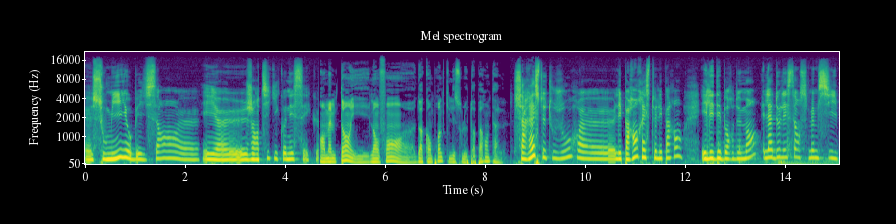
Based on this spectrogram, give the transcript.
euh, soumis, obéissant euh, et gentil qu'il connaissait. Que En même temps, il- l'enfant doit comprendre qu'il est sous le toit parental. ça reste toujours, les parents restent les parents. Et les débordements, l'adolescence, même si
